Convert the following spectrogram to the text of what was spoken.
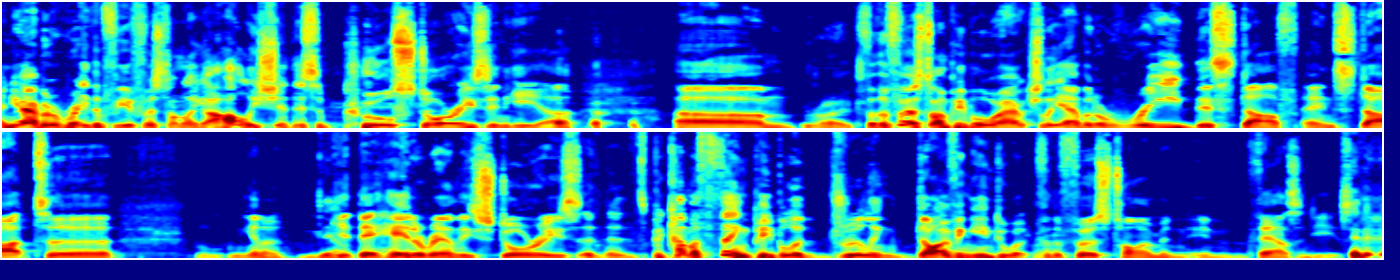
and you're able to read them for your first time. Like, oh, holy shit, there's some cool stories in here. Right. For the first time, people were actually able to read this stuff and start to, you know, get their head around these stories. It's become a thing. People are drilling, diving into it for the first time in in a thousand years. And it-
